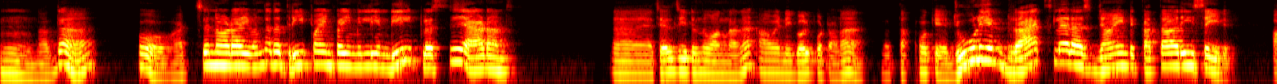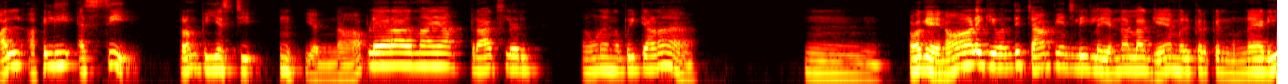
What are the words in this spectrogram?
ம் அதான். ஓ ஹட்சனோடாய் வந்து அதை three point five million deal plus add ons செல்சிட்டு இருந்து வாங்கினாங்க. அவன் இன்னைக்கு கோல் போட்டானா? அதான். Okay Julian Draxler has joined Qatari side Al Ahli SC from PSG என்ன பிளேயராக இருந்தாயா டிராக்ஸ்லர் அவனு அங்கே போயிட்டானா? ஓகே நாளைக்கு வந்து சாம்பியன்ஸ் லீக்ல என்னெல்லாம் கேம் இருக்கிறதுக்கு முன்னாடி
